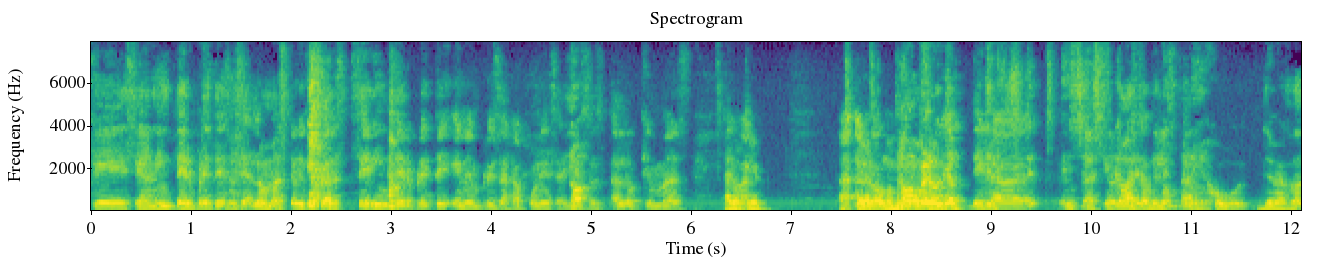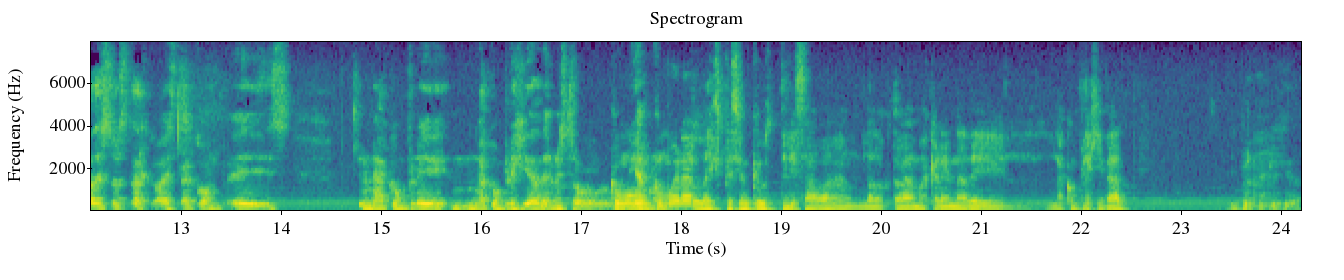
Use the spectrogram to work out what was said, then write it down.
que sean intérpretes, o sea, lo más calificado es ser intérprete en la empresa japonesa y No. eso es a lo que más A lo va- que a- a lo como No, pero de la es- es- es del muy complejo, güey. De verdad, esto está, está es una, comple- una complejidad de nuestro ¿Cómo, gobierno. cómo era la expresión que utilizaba la doctora Macarena de la complejidad? Hipercomplejidad.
